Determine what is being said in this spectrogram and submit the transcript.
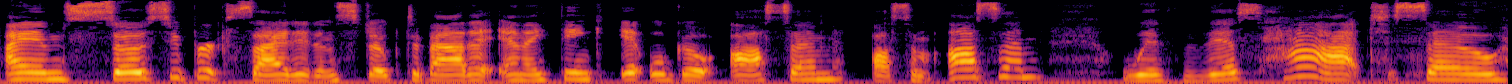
I am so super excited and stoked about it and I think it will go awesome, awesome, awesome with this hat. So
